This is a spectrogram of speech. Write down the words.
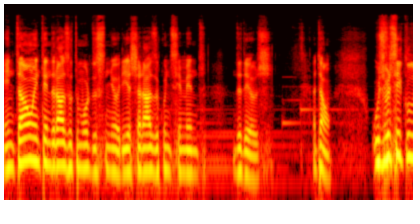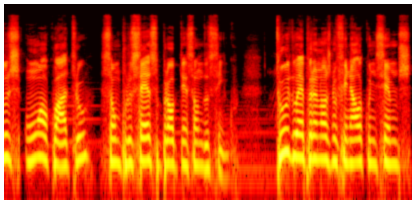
então entenderás o temor do Senhor e acharás o conhecimento de Deus. Então, os versículos 1 ao 4 são um processo para a obtenção do 5. Tudo é para nós no final conhecermos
